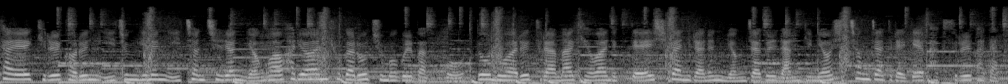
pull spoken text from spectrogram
스타의 길을 걸은 이준기는 2007년 영화 화려한 휴가로 주목을 받고 또 노아르 드라마 개화 늑대의 시간이라는 명작을 남기며 시청자들에게 박수를 받았다.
